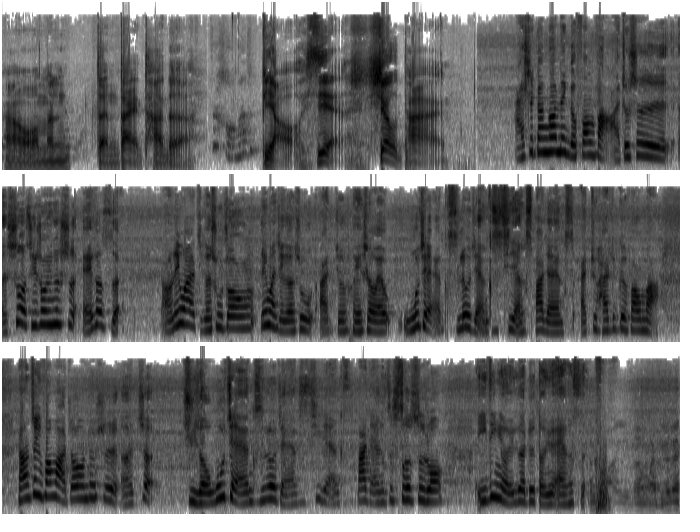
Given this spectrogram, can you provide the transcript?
啊，我们等待他的表现。Show time！还是刚刚那个方法，就是设其中一个是 x，然后另外几个数中，另外几个数啊，就可以设为五减 x、六减 x、七减 x、八减 x，哎，就还是这个方法。然后这个方法中，就是呃，这举的五减 x、六减 x、七减 x、八减 x 这四个数中，一定有一个就等于 x。不好意思，我觉得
